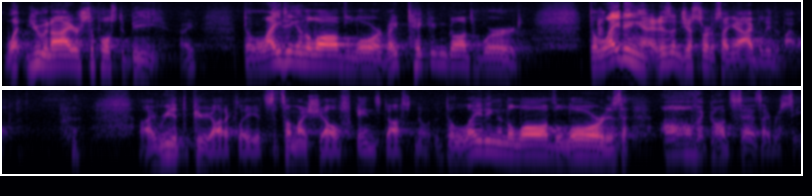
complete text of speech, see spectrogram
what you and I are supposed to be, right? delighting in the law of the Lord, right? Taking God's word. Delighting in it isn't just sort of saying, yeah, I believe the Bible. I read it periodically. It sits on my shelf, gains dust. No, delighting in the law of the Lord is all that God says I receive?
